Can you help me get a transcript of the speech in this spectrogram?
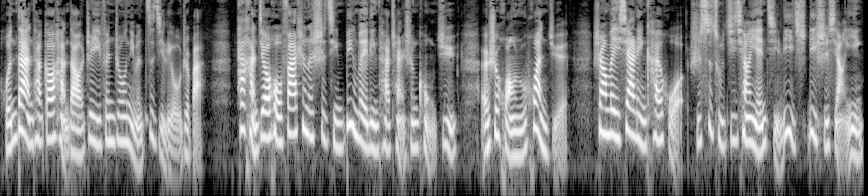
混蛋！他高喊道：“这一分钟你们自己留着吧。”他喊叫后发生的事情并未令他产生恐惧，而是恍如幻觉。上尉下令开火，十四处机枪引起立立时响应，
